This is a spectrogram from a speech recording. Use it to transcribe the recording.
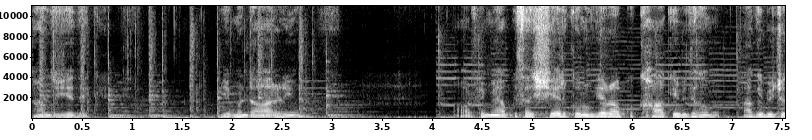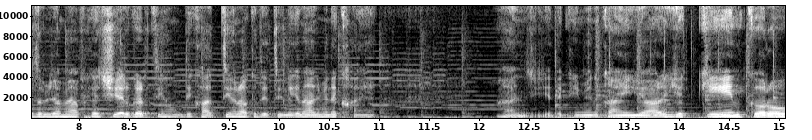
हाँ जी, ये देखें ये मैं डाल रही हूँ। और फिर मैं आपके साथ शेयर करूँगी और आपको खा के भी दिखाऊँगी। आगे पीछे तो जब मैं आपके साथ शेयर करती हूँ, दिखाती हूँ रख देती हूँ, लेकिन आज मैंने खाए हैं। हाँ जी, ये देखिए, मैंने खाए यार, यकीन करो,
